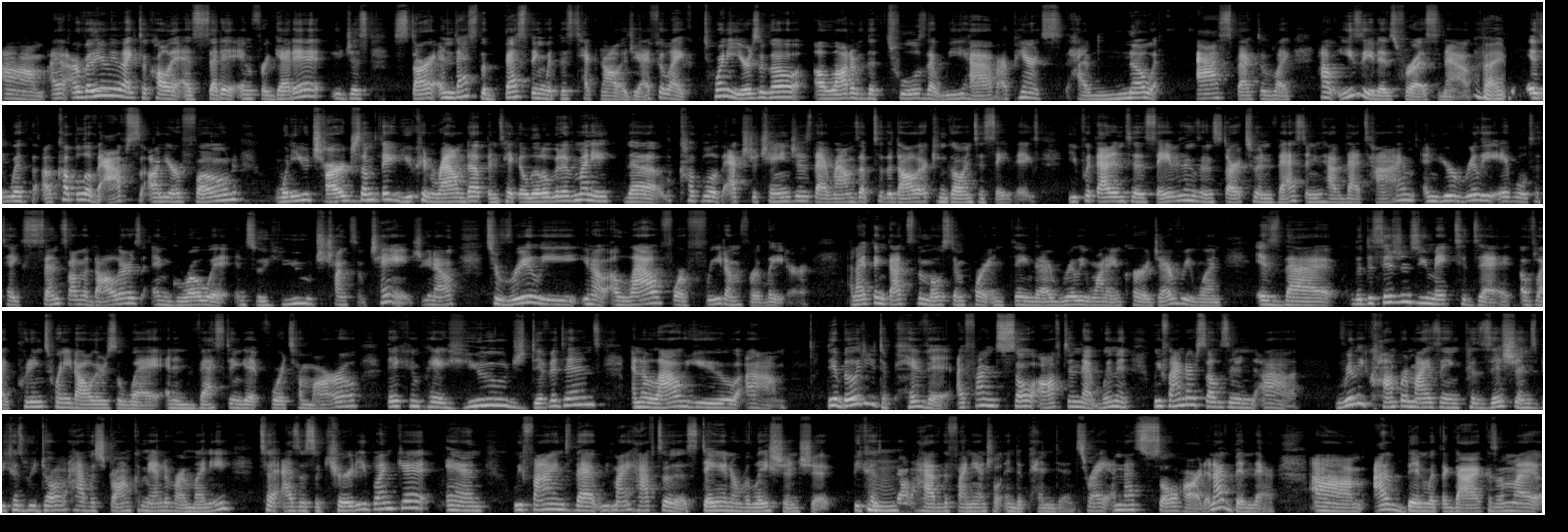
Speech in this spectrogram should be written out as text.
Um, I, I really like to call it as set it and forget it. You just start, and that's the best thing with this technology. I feel like 20 years ago, a lot of the tools that we have, our parents have no aspect of like how easy it is for us now. Right. is with a couple of apps on your phone when you charge something you can round up and take a little bit of money. The couple of extra changes that rounds up to the dollar can go into savings. You put that into savings and start to invest and you have that time and you're really able to take cents on the dollars and grow it into huge chunks of change you know to really you know allow for freedom for later and i think that's the most important thing that i really want to encourage everyone is that the decisions you make today of like putting $20 away and investing it for tomorrow, they can pay huge dividends and allow you um, the ability to pivot. I find so often that women, we find ourselves in, uh, really compromising positions because we don't have a strong command of our money to as a security blanket and we find that we might have to stay in a relationship because we Mm, don't have the financial independence, right? And that's so hard. And I've been there. Um, I've been with a guy because I'm like,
